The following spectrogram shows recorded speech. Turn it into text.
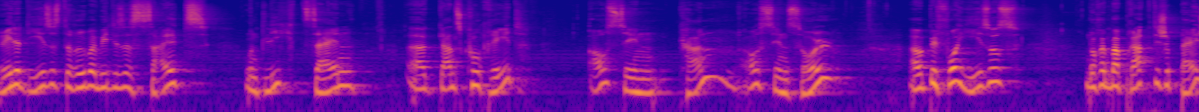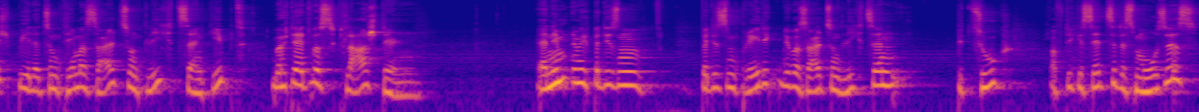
redet Jesus darüber, wie dieses Salz und Lichtsein äh, ganz konkret aussehen kann, aussehen soll. Aber bevor Jesus noch ein paar praktische Beispiele zum Thema Salz und Lichtsein gibt, möchte er etwas klarstellen. Er nimmt nämlich bei diesen, bei diesen Predigten über Salz und Lichtsein Bezug auf die Gesetze des Moses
